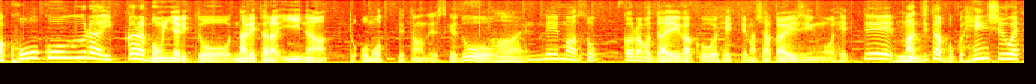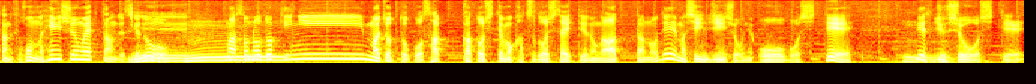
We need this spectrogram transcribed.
まあ、高校ぐらいからぼんやりと慣れたらいいなと思ってたんですけど、はい。でまあ、そこからまあ大学を経て、まあ、社会人を経て、まあ、うん実は僕編集をやってたんです本の編集もやってたんですけど、まあ、その時に、まあ、ちょっとこう作家としても活動したいっていうのがあったので、まあ、新人賞に応募して、でうん。受賞してっ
